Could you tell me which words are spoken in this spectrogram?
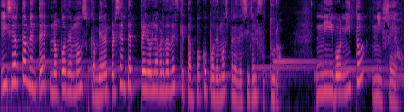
Y ciertamente no podemos cambiar el presente, pero la verdad es que tampoco podemos predecir el futuro, ni bonito ni feo.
